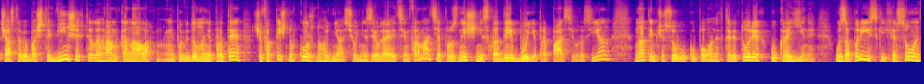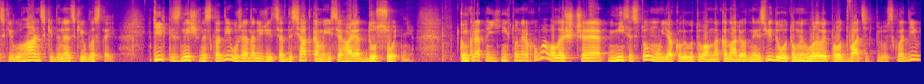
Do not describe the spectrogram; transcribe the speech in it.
часто ви бачите в інших телеграм-каналах повідомлення про те, що фактично кожного дня сьогодні з'являється інформація про знищені склади боєприпасів росіян на тимчасово окупованих територіях України у Запорізькій, Херсонській, Луганській, Донецькій областей. Кількість знищених складів вже налічується десятками і сягає до сотні. Конкретно їх ніхто не рахував, але ще місяць тому, я коли готував на каналі одне з відео, то ми говорили про 20 плюс складів.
